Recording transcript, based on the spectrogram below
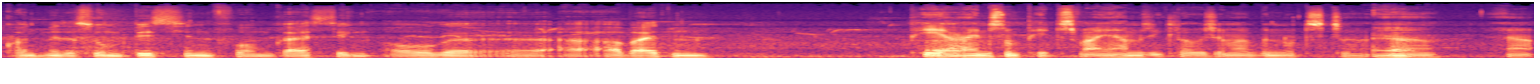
konnte mir das so ein bisschen vom geistigen Auge äh, erarbeiten. P1 und P2 haben sie, glaube ich, immer benutzt. Ja. Äh, ja.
